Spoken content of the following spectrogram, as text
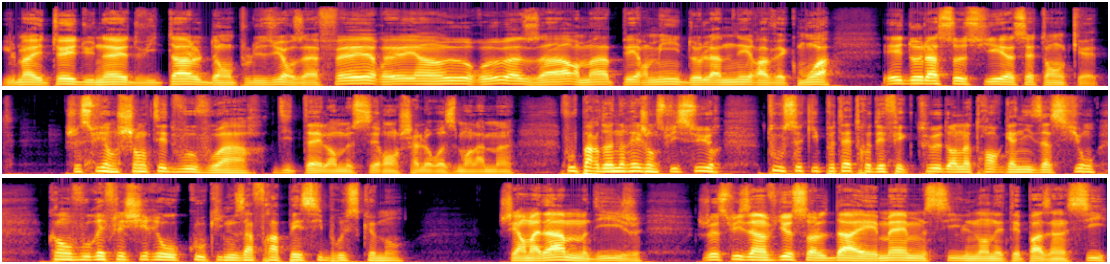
Il m'a été d'une aide vitale dans plusieurs affaires, et un heureux hasard m'a permis de l'amener avec moi et de l'associer à cette enquête. Je suis enchantée de vous voir, dit-elle en me serrant chaleureusement la main. Vous pardonnerez, j'en suis sûr, tout ce qui peut être défectueux dans notre organisation quand vous réfléchirez au coup qui nous a frappés si brusquement. Chère madame, dis-je, je suis un vieux soldat et même s'il n'en était pas ainsi,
